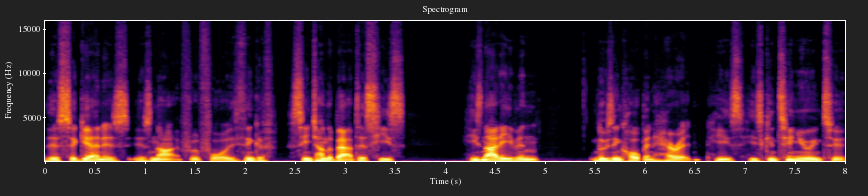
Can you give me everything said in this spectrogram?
this again is is not fruitful. You think of Saint John the Baptist; he's he's not even losing hope in Herod. He's he's continuing to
